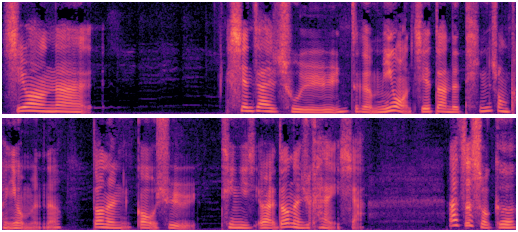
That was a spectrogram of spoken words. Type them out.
希望那现在处于这个迷惘阶段的听众朋友们呢，都能够去听一呃，都能去看一下。那这首歌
